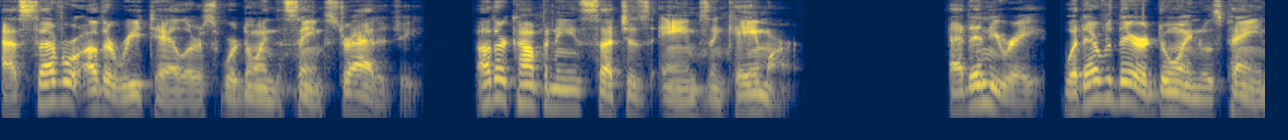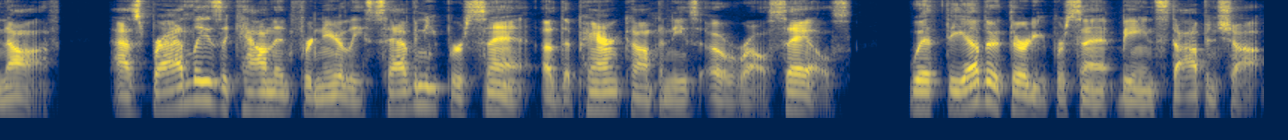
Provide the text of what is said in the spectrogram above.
as several other retailers were doing the same strategy, other companies such as Ames and Kmart. At any rate, whatever they were doing was paying off, as Bradlees accounted for nearly 70% of the parent company's overall sales, with the other 30% being Stop and Shop.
